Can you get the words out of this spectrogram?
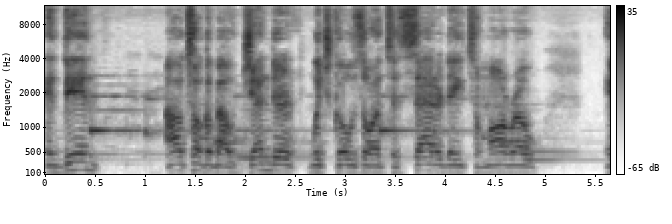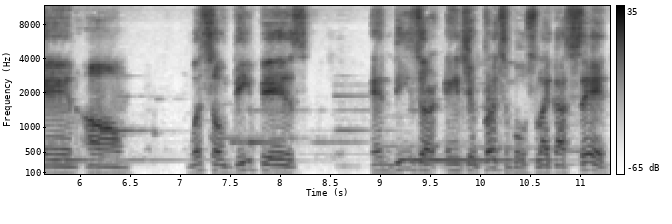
And then I'll talk about gender, which goes on to Saturday tomorrow. And um, what's so deep is, and these are ancient principles. Like I said,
